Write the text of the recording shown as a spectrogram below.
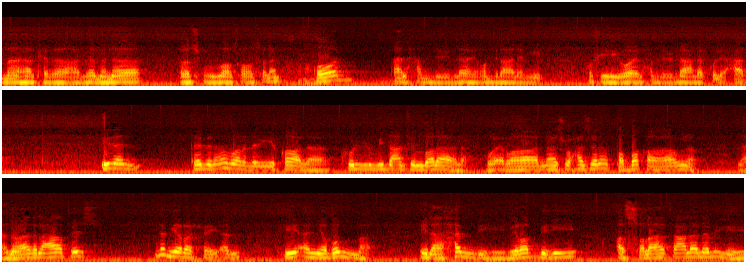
ما هكذا علمنا رسول الله صلى الله عليه وسلم؟ قال الحمد لله رب العالمين وفي رواية الحمد لله على كل حال. إذا ابن عمر الذي قال كل بدعة ضلالة وإراها الناس حسنة طبقها هنا لأن هذا العاطس لم يرى شيئا في أن يضم إلى حمده لربه الصلاة على نبيه.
